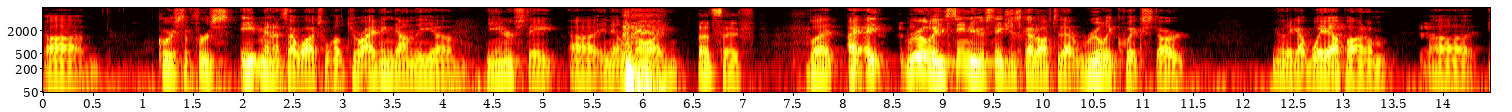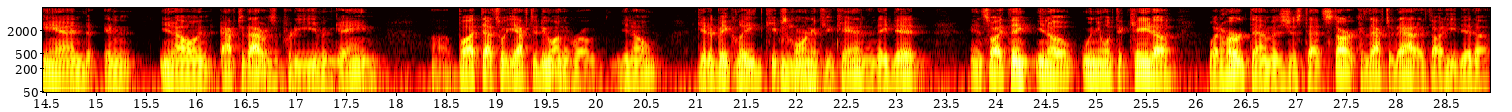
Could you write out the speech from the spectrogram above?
Uh, of course, the first eight minutes I watched while driving down the uh, the interstate uh, in Illinois. That's safe. But I, I, really San Diego State just got off to that really quick start. You know, they got way up on them, yeah. Uh, and and you know, and after that it was a pretty even game. Uh, but that's what you have to do on the road. You know, get a big lead, keep hmm. scoring mm-hmm. if you can, and they did. And so I think you know when you looked at Queta, what hurt them is just that start. Because after that, I thought he did a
